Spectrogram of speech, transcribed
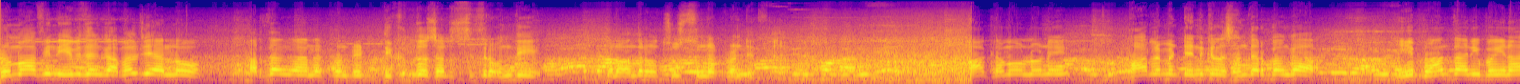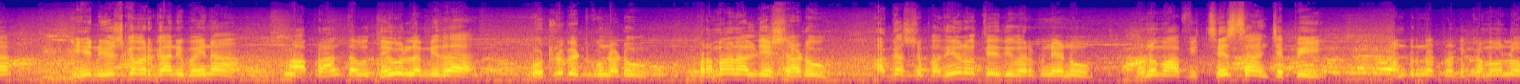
రుణమాఫీని ఏ విధంగా అమలు చేయాలనో అర్థం కానటువంటి దిక్కుదోస స్థితిలో ఉంది. మనం అందరం చూస్తున్నటువంటి ఆ క్రమంలోనే పార్లమెంట్ ఎన్నికల సందర్భంగా ఏ ప్రాంతానికి పోయినా ఏ నియోజకవర్గానికి పోయినా ఆ ప్రాంత దేవుళ్ళ మీద ఒట్లు పెట్టుకున్నాడు ప్రమాణాలు చేసినాడు. ఆగస్టు పదిహేనో తేదీ వరకు నేను రుణమాఫీ చేస్తా అని చెప్పి అంటున్నటువంటి క్రమంలో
